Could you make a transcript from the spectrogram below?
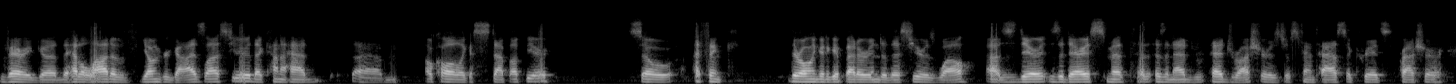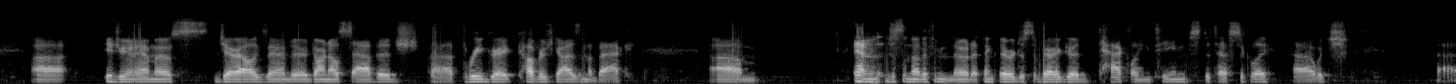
very good. They had a lot of younger guys last year that kind of had, um, I'll call it like a step up year. So I think they're only going to get better into this year as well. Uh, Za'Darius Smith as an edge, edge rusher is just fantastic, creates pressure. Uh, Adrian Amos, Jaire Alexander, Darnell Savage, uh, three great coverage guys in the back. Um, and just another thing to note, I think they were just a very good tackling team statistically, uh, which uh,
